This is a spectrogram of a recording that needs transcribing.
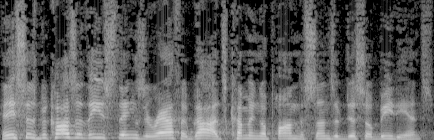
And he says, Because of these things, the wrath of God's coming upon the sons of disobedience,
